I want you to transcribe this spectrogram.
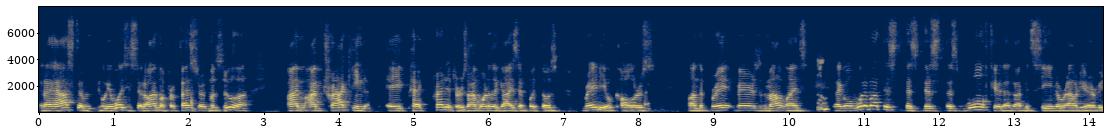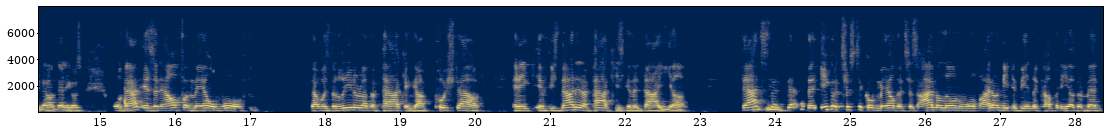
and I asked him who he was. He said, oh, I'm a professor at Missoula. I'm, I'm tracking apex predators. I'm one of the guys that put those radio collars on the bears and the mountain lions. And I go, what about this this this this wolf here that I've been seeing around here every now and then? He goes, well, that is an alpha male wolf that was the leader of the pack and got pushed out. And he, if he's not in a pack, he's going to die young. That's the, mm-hmm. the, the, egotistical male that says, I'm a lone wolf. I don't need to be in the company of other men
